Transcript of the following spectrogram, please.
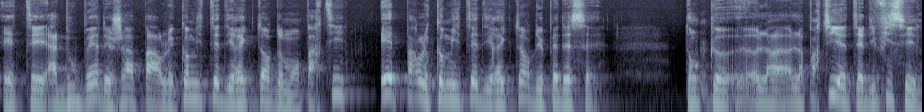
était adoubé déjà par le comité directeur de mon parti et par le comité directeur du PDC. Donc euh, la, partie était difficile,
